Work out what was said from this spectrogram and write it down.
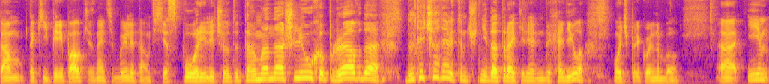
там такие перепалки, знаете, были, там все спорили, что-то там она шлюха, правда? Да ты что, там чуть не до траки реально доходило, очень прикольно было. И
